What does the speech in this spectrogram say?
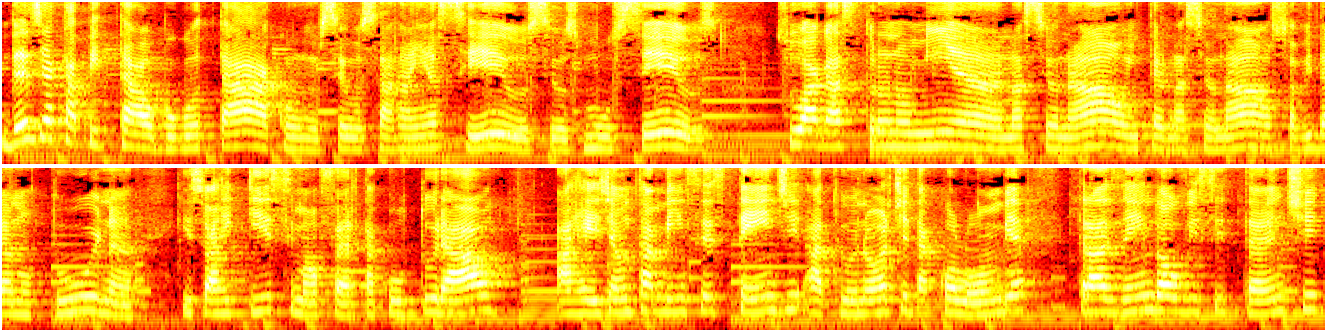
Desde a capital Bogotá, com seus arranha-céus, seus museus, sua gastronomia nacional, internacional, sua vida noturna e sua riquíssima oferta cultural, a região também se estende até o norte da Colômbia, trazendo ao visitante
